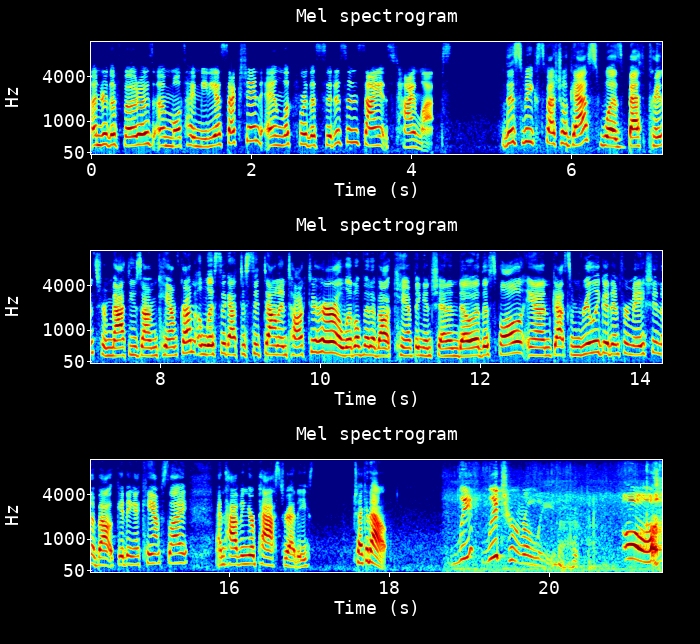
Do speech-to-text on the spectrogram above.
under the Photos and Multimedia section and look for the Citizen Science Time Lapse. This week's special guest was Beth Prince from Mathews Arm Campground. Alyssa got to sit down and talk to her a little bit about camping in Shenandoah this fall and got some really good information about getting a campsite and having your pass ready. Check it out. Literally. oh,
